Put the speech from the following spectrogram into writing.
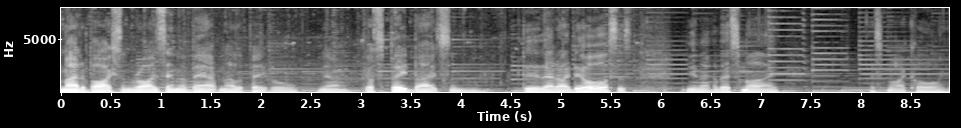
motorbikes and rides them about, and other people, you know, got speedboats and do that. I do horses. You know, that's my that's my calling.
